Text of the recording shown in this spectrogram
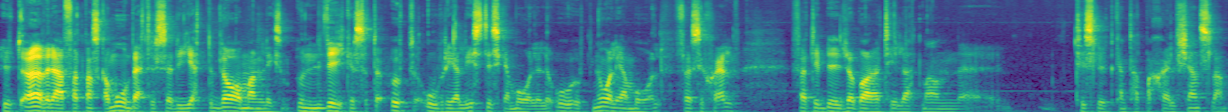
utöver det här för att man ska må bättre så är det jättebra om man liksom undviker att sätta upp orealistiska mål eller ouppnåeliga mål för sig själv. För att det bidrar bara till att man eh, till slut kan tappa självkänslan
